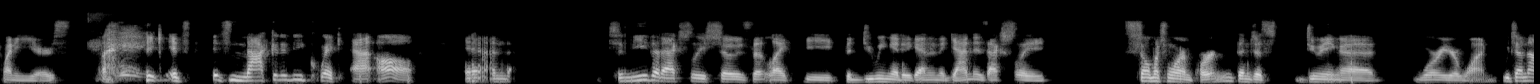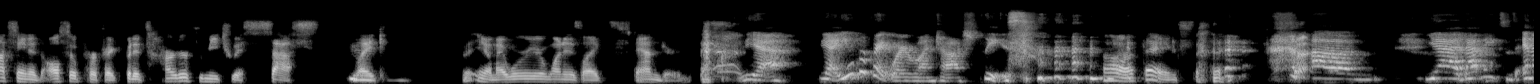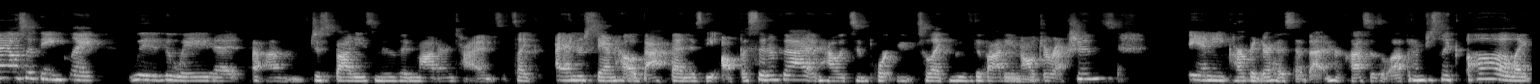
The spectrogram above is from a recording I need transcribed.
20 years. like, it's, it's not going to be quick at all. And to me, that actually shows that like the, the doing it again and again is actually so much more important than just doing a warrior one, which I'm not saying is also perfect, but it's harder for me to assess. Like, you know, my warrior one is like standard. yeah. Yeah. You have a great warrior one, Josh. Please. oh, thanks. um, yeah, that makes sense. And I also think like, with the way that um, just bodies move in modern times. It's like I understand how a back bend is the opposite of that and how it's important to like move the body in all mm. directions. Annie Carpenter has said that in her classes a lot, but I'm just like, oh, like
